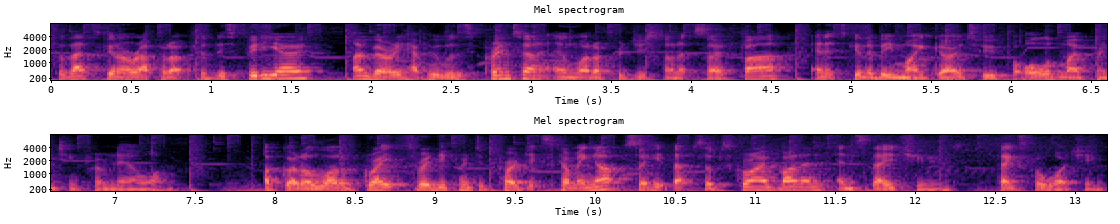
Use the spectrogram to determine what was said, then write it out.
So that's gonna wrap it up for this video. I'm very happy with this printer and what I've produced on it so far, and it's gonna be my go-to for all of my printing from now on. I've got a lot of great 3D printed projects coming up, so hit that subscribe button and stay tuned. Thanks for watching.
